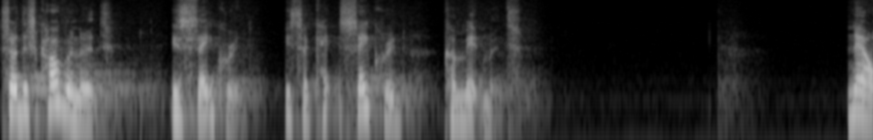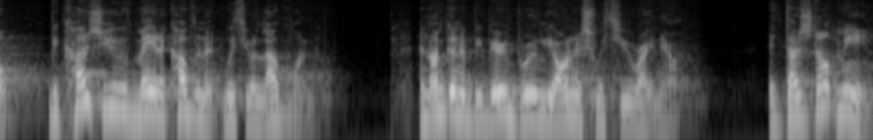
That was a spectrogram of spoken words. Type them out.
So, this covenant is sacred, it's a sacred commitment. Now, because you've made a covenant with your loved one, and I'm going to be very brutally honest with you right now, it does not mean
